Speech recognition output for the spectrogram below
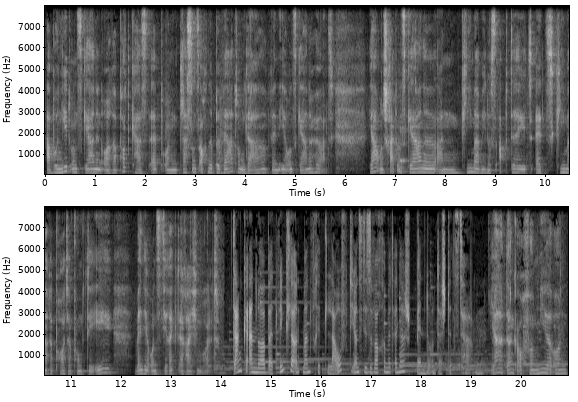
Abonniert uns gerne in eurer Podcast-App und lasst uns auch eine Bewertung da, wenn ihr uns gerne hört. Ja, und schreibt uns gerne an klima-update at klimareporter.de, wenn ihr uns direkt erreichen wollt. Danke an Norbert Winkler und Manfred Lauf, die uns diese Woche mit einer Spende unterstützt haben. Ja, danke auch von mir und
